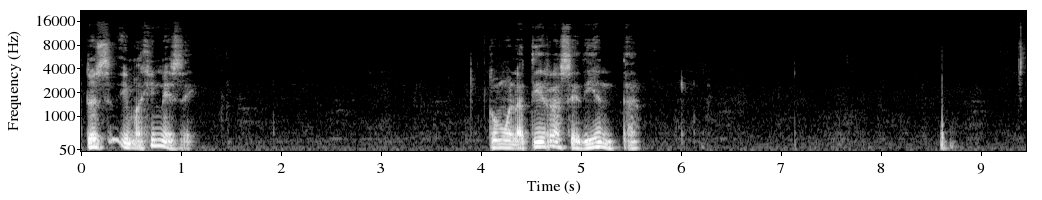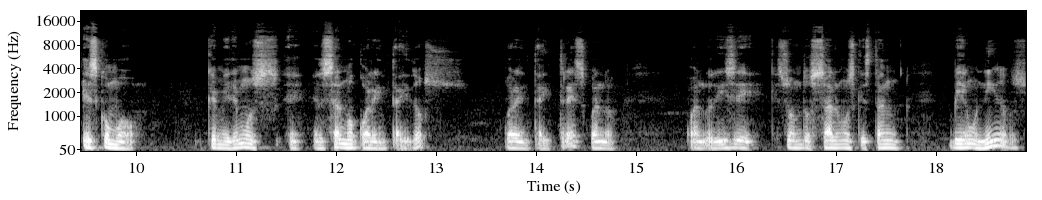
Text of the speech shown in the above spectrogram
Entonces, imagínese, como la tierra sedienta, es como que miremos eh, el Salmo 42, 43, cuando, cuando dice que son dos salmos que están bien unidos,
